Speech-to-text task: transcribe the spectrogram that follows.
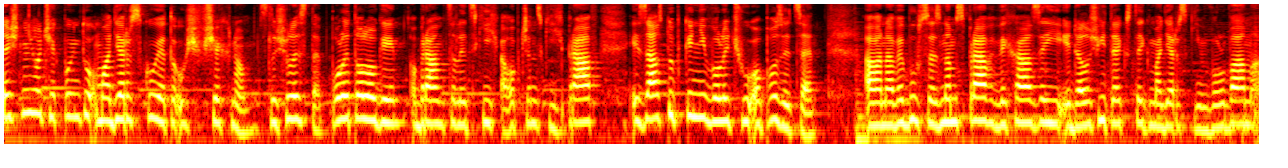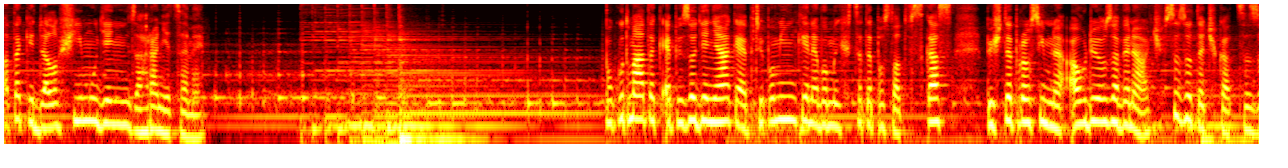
Dnešního checkpointu o Maďarsku je to už všechno. Slyšeli jste politology, obránce lidských a občanských práv i zástupkyni voličů opozice. A na webu Seznam zpráv vycházejí i další texty k maďarským volbám a taky dalšímu dění za hranicemi. Pokud máte k epizodě nějaké připomínky nebo mi chcete poslat vzkaz, pište prosím na audiozavináč.cz.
